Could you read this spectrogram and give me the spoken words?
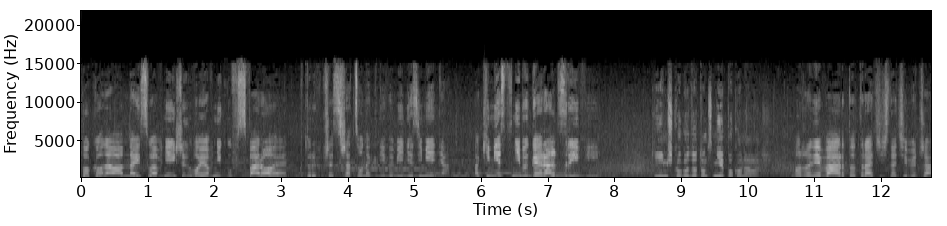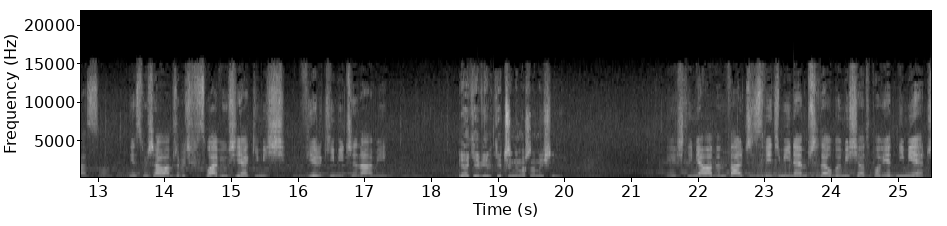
Pokonałam najsławniejszych wojowników z Faroe, których przez szacunek nie wymienię z imienia. A kim jest niby Geralt z Rivii? Kimś, kogo dotąd nie pokonałaś. Może nie warto tracić na ciebie czasu. Nie słyszałam, żebyś wsławił się jakimiś wielkimi czynami. Jakie wielkie czyny masz na myśli? Jeśli miałabym walczyć z Wiedźminem, przydałby mi się odpowiedni miecz.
